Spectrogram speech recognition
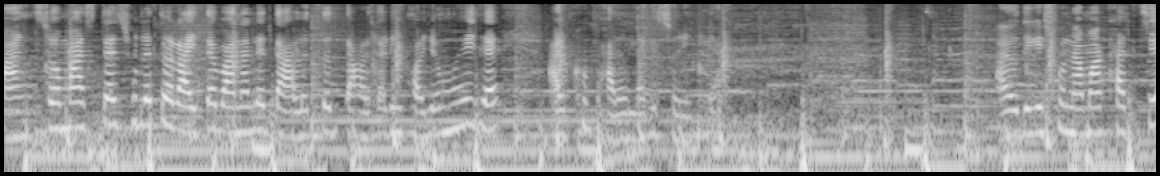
মাংস মাছটা ঝুলে তো রায়তা বানালে তাহলে তো তাড়াতাড়ি হজম হয়ে যায়। আর খুব ভালো লাগে শরীরটা। আর ওদিকে সোনামা খাচ্ছে।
